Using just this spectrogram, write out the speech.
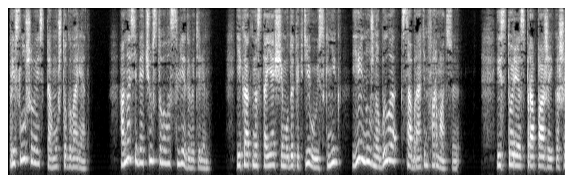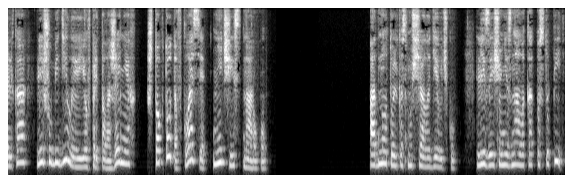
прислушиваясь к тому, что говорят. Она себя чувствовала следователем, и как настоящему детективу из книг ей нужно было собрать информацию. История с пропажей кошелька лишь убедила ее в предположениях, что кто-то в классе не чист на руку. Одно только смущало девочку. Лиза еще не знала, как поступить,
